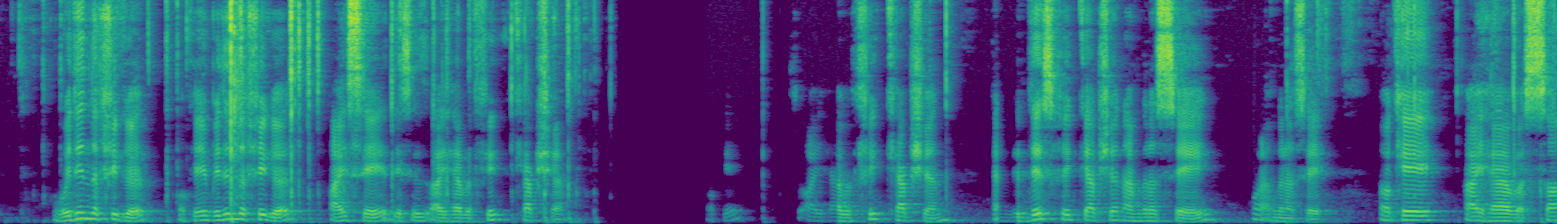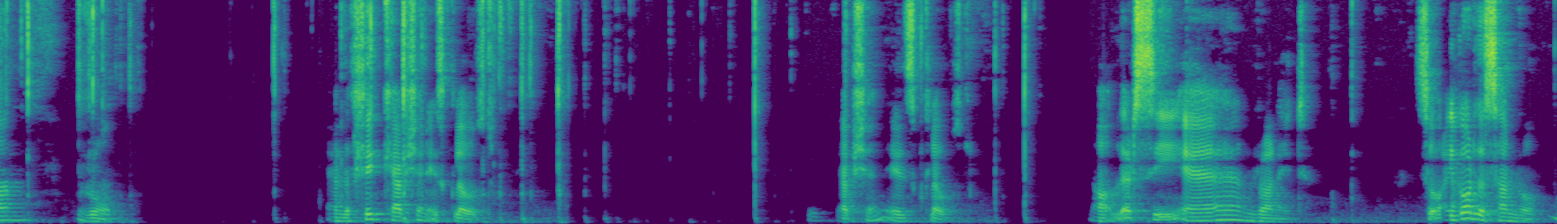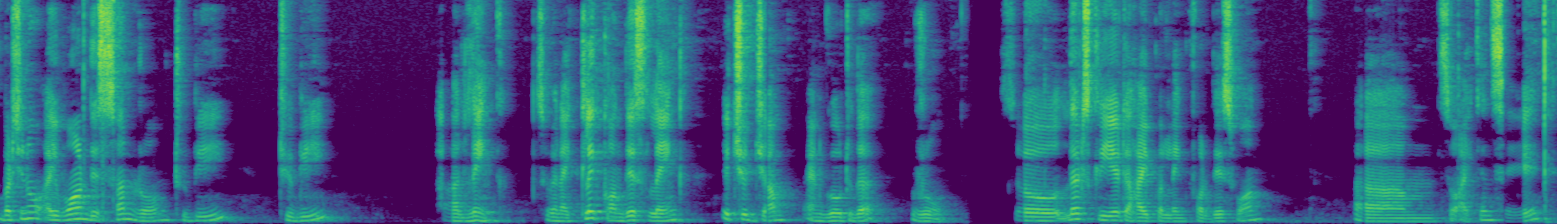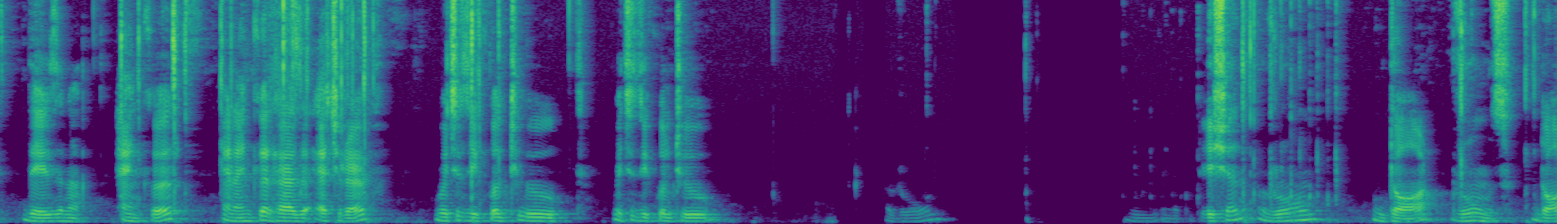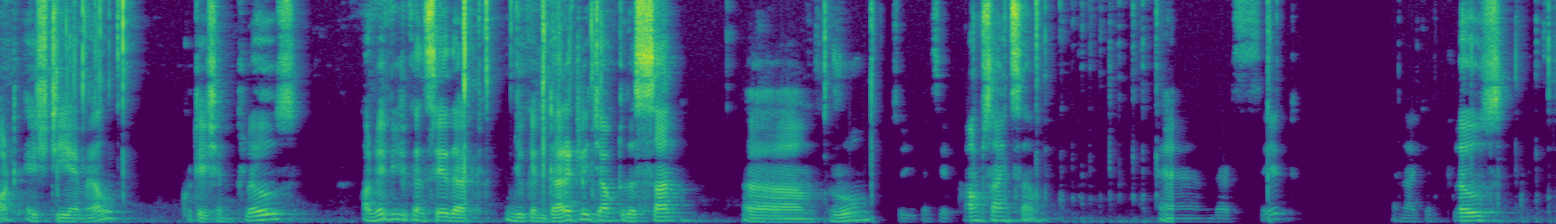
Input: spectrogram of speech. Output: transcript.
within the figure okay within the figure i say this is i have a fig caption. Okay so i have a fig caption and with this fig caption i'm going to say what i'm going to say. Okay i have a sun room and the fig caption is closed. Fig caption is closed. Now let's see and run it. So i got the sunroom. But you know i want this sunroom to be to be a link. So when i click on this link it should jump and go to the room. So let's create a hyperlink for this one. Um, so i can say there is an anchor and anchor has a href which is equal to which is equal to room quotation room dot rooms dot html quotation close. Or maybe you can say that you can directly jump to the sun um, room. So you can say pound sign sum. And that's it. And I can close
